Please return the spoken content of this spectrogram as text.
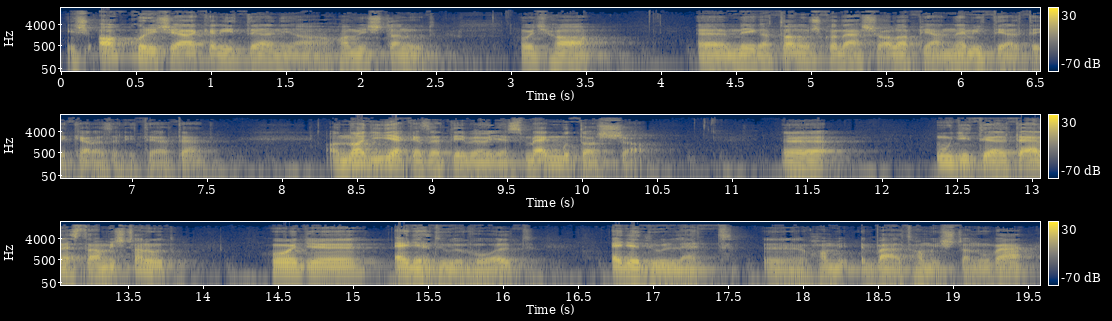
és akkor is el kell ítélni a hamis tanút, hogyha e, még a tanúskodása alapján nem ítélték el az elítéltet, a nagy igyekezetében, hogy ezt megmutassa, úgy ítélte el ezt a hamis tanút, hogy egyedül volt, egyedül lett vált hamis tanúvá,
